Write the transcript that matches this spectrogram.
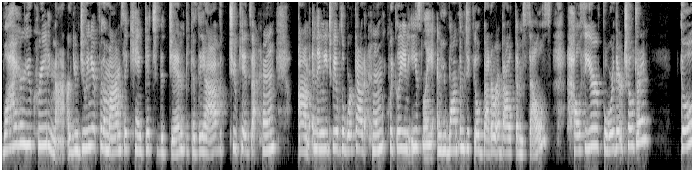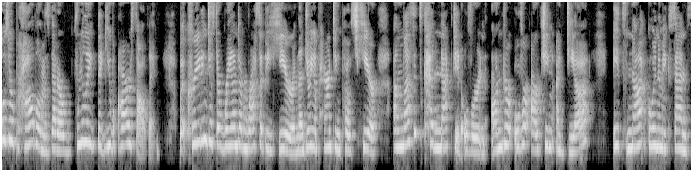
why are you creating that? Are you doing it for the moms that can't get to the gym because they have two kids at home um, and they need to be able to work out at home quickly and easily, and you want them to feel better about themselves, healthier for their children, those are problems that are really that you are solving. But creating just a random recipe here and then doing a parenting post here, unless it's connected over an under overarching idea, it's not going to make sense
